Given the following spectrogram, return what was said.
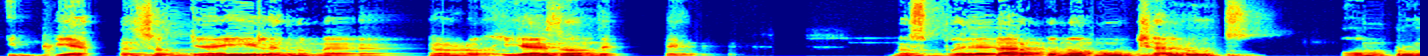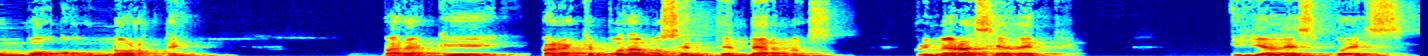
Y pienso que ahí la numerología es donde nos puede dar como mucha luz, o un rumbo o un norte, para que, para que podamos entendernos, primero hacia adentro, y ya después,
